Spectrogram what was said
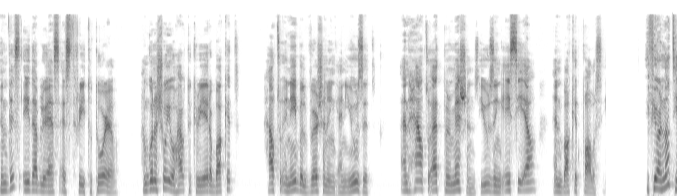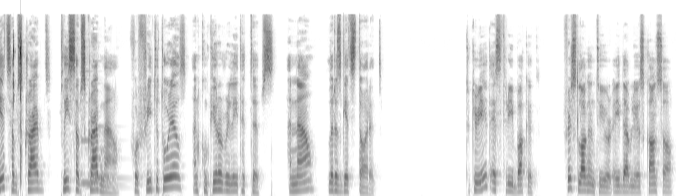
In this AWS S3 tutorial, I'm going to show you how to create a bucket, how to enable versioning and use it, and how to add permissions using ACL and bucket policy. If you are not yet subscribed, please subscribe now for free tutorials and computer related tips. And now, let us get started. To create S3 bucket, first log into your AWS console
